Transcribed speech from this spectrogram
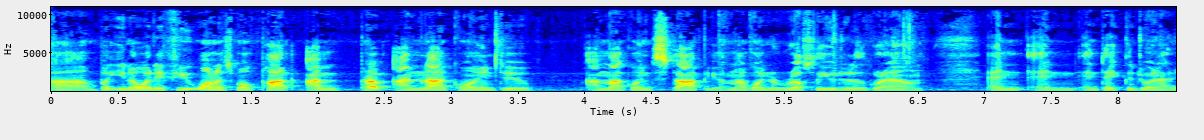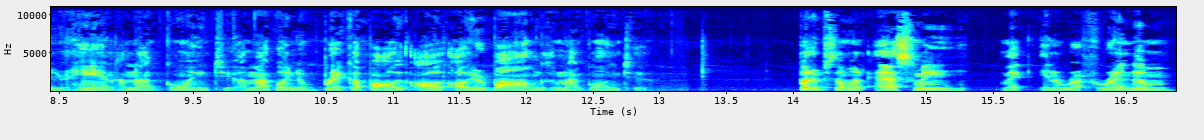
Uh, but you know what? If you want to smoke pot, I'm prob- I'm not going to I'm not going to stop you. I'm not going to wrestle you to the ground and, and, and take the joint out of your hand. I'm not going to. I'm not going to break up all, all, all your bongs. I'm not going to. But if someone asks me, like in a referendum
